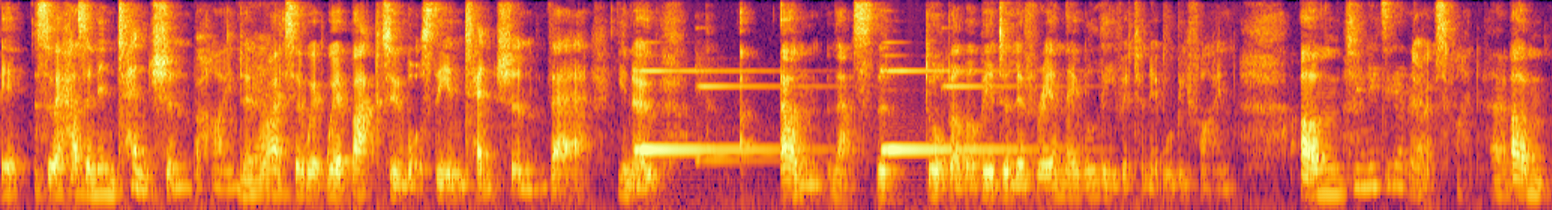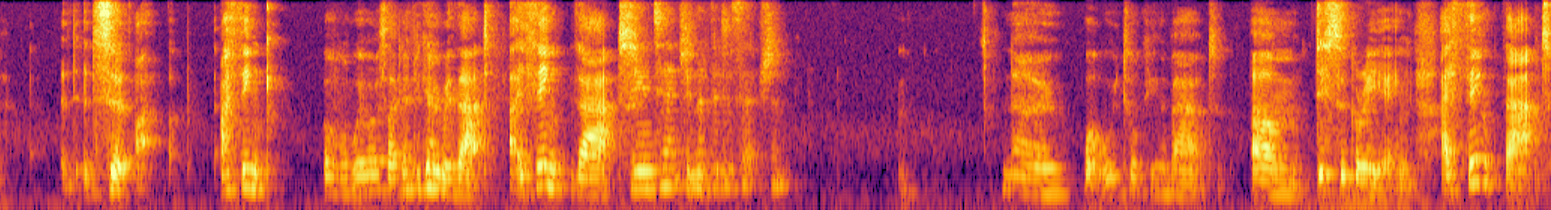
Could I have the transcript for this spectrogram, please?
it, so it has an intention behind it, Yeah. right? So we're, we're back to what's the intention there, you know. Um, that's the doorbell. There'll be a delivery, and they will leave it, and it will be fine. Um, Do you need to get no, it's fine. Oh. Um, so I, I think. Oh, where was I going to go with that? I think that the intention of the deception. no. What were we talking about? Um, disagreeing. I think that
